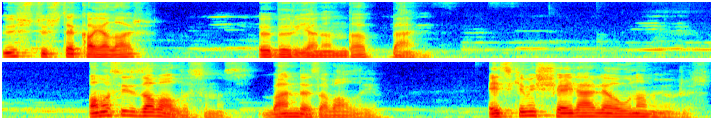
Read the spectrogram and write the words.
üst üste kayalar, öbür yanında ben. Ama siz zavallısınız, ben de zavallıyım. Eskimiş şeylerle avunamıyoruz.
